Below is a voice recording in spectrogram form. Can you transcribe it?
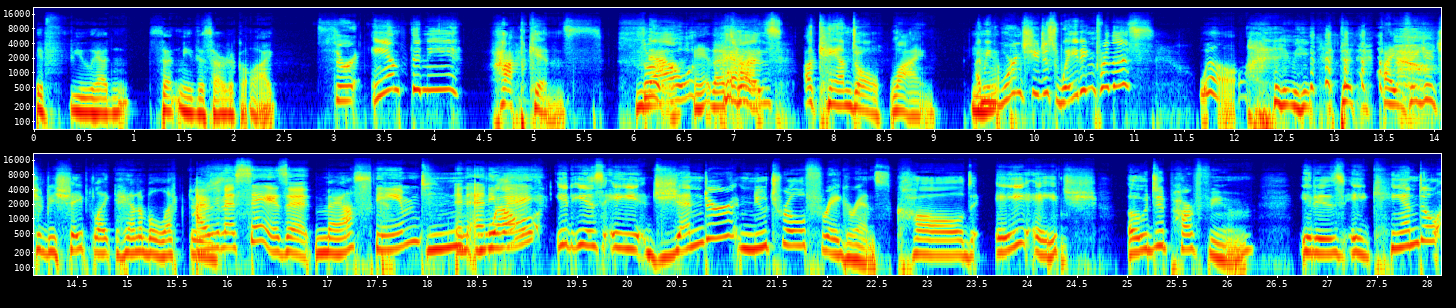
if you hadn't sent me this article. I Sir Anthony Hopkins Sir, now eh, that's has a candle line. I mean, weren't you just waiting for this? well, I mean, the, I figured it should be shaped like Hannibal Lecter's I was gonna say, is it mask. themed in any well, way? it is a gender neutral fragrance called AH Eau de Parfum. It is a candle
